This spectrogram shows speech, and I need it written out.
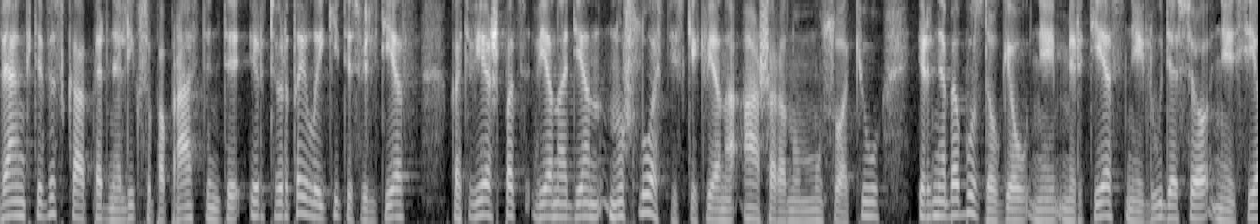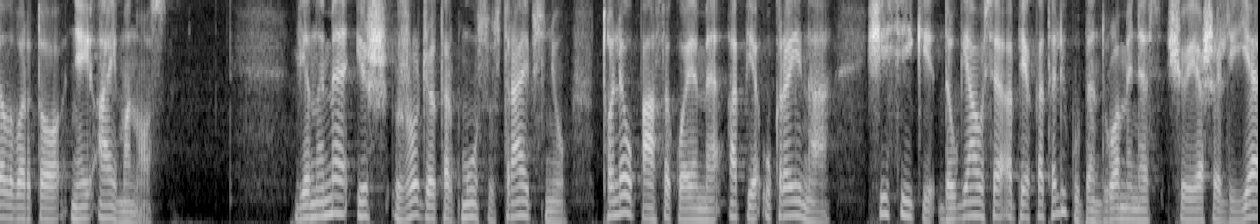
vengti viską pernelyg supaprastinti ir tvirtai laikytis vilties, kad viešpats vieną dieną nušuostys kiekvieną ašarą nuo mūsų akių ir nebebus daugiau nei mirties, nei liūdėsio, nei sielvarto, nei aimanos. Viename iš žodžio tarp mūsų straipsnių toliau pasakojame apie Ukrainą, šį sįkį daugiausia apie katalikų bendruomenės šioje šalyje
